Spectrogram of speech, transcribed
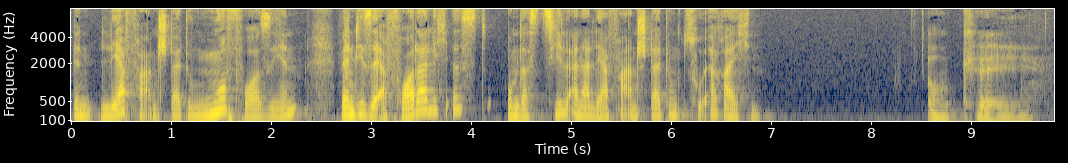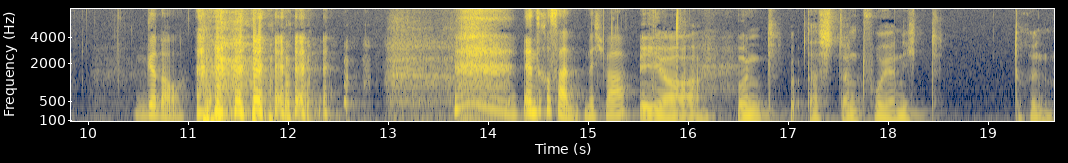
in Lehrveranstaltungen nur vorsehen, wenn diese erforderlich ist, um das Ziel einer Lehrveranstaltung zu erreichen. Okay. Genau. Interessant, nicht wahr? Ja, und das stand vorher nicht drin.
